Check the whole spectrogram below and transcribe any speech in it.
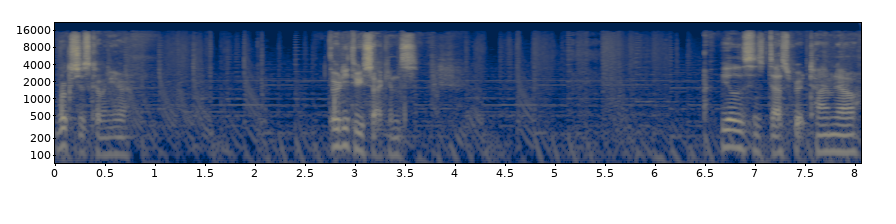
rook's just coming here. 33 seconds. I feel this is desperate time now.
